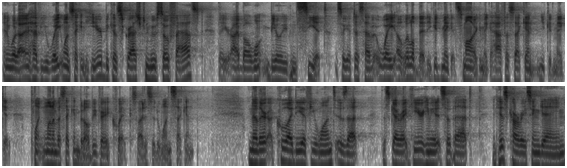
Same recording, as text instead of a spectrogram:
And what I have you wait one second here because Scratch can move so fast that your eyeball won't be able to even see it. So you have to have it wait a little bit. You could make it smaller. You could make it half a second. You could make it 0.1 of a second, but it'll be very quick. So I just did one second. Another cool idea if you want is that this guy right here, he made it so that in his car racing game,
